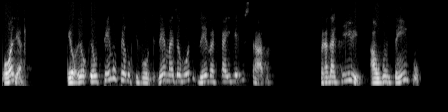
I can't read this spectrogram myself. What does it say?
Olha, eu, eu, eu temo pelo que vou dizer, mas eu vou dizer, vai ficar aí registrado. Para daqui a algum tempo,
